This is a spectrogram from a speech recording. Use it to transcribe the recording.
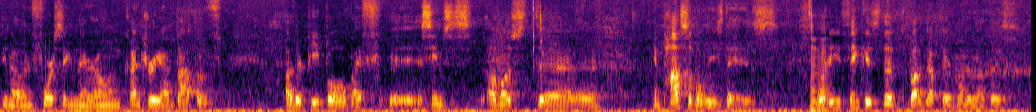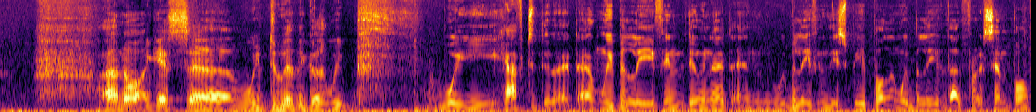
you know enforcing their own country on top of other people by f- it seems almost uh, impossible these days. What do you think is the bug up there butt about this? I don't know. I guess uh, we do it because we we have to do it, and we believe in doing it, and we believe in these people, and we believe that, for example,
